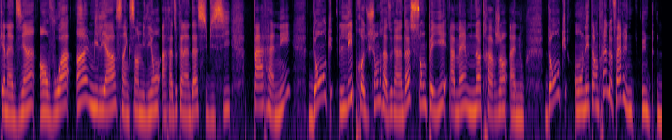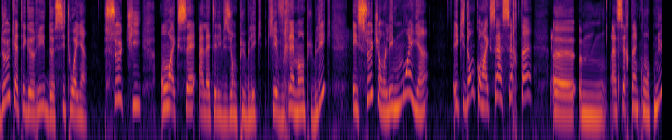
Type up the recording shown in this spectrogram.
canadien, envoie 1 milliard 500 millions à Radio-Canada, CBC par année. Donc, les productions de Radio-Canada sont payées à même notre argent à nous. Donc, on est en train de faire deux catégories de citoyens ceux qui ont accès à la télévision publique, qui est vraiment publique, et ceux qui ont les moyens et qui donc ont accès à certains euh, hum, à certains contenus.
